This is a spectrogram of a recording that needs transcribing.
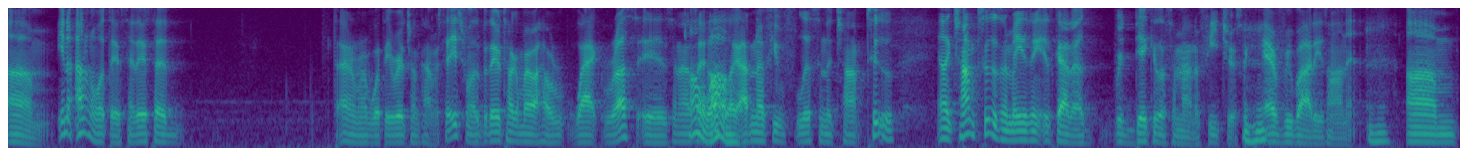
um, you know I don't know what they were saying. They said I don't remember what the original conversation was, but they were talking about how whack Russ is, and I was Oh, like, wow. oh, like I don't know if you've listened to Chomp Two, and like Chomp Two is amazing. It's got a ridiculous amount of features. Mm-hmm. Everybody's on it. Um,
